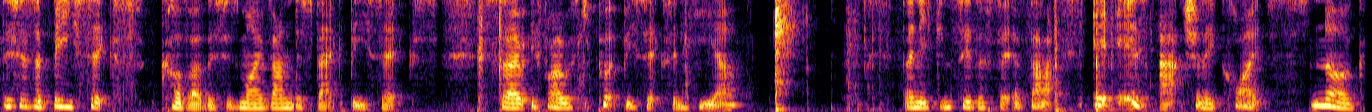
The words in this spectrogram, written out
this is a B6 cover. This is my Van der Spek B6. So if I was to put B6 in here, then you can see the fit of that. It is actually quite snug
